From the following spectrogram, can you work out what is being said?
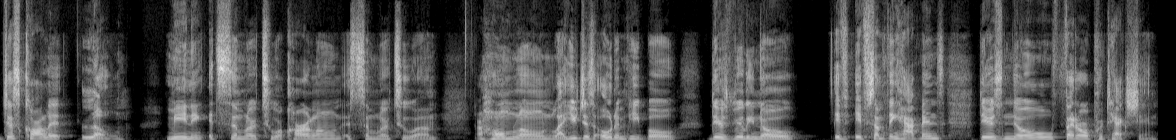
just call it loan, meaning it's similar to a car loan, it's similar to a, um, a home loan. Like you just owe them people. There's really no if if something happens, there's no federal protection.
